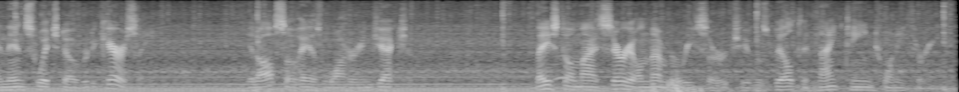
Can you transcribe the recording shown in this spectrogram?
and then switched over to kerosene. It also has water injection. Based on my serial number research, it was built in 1923.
